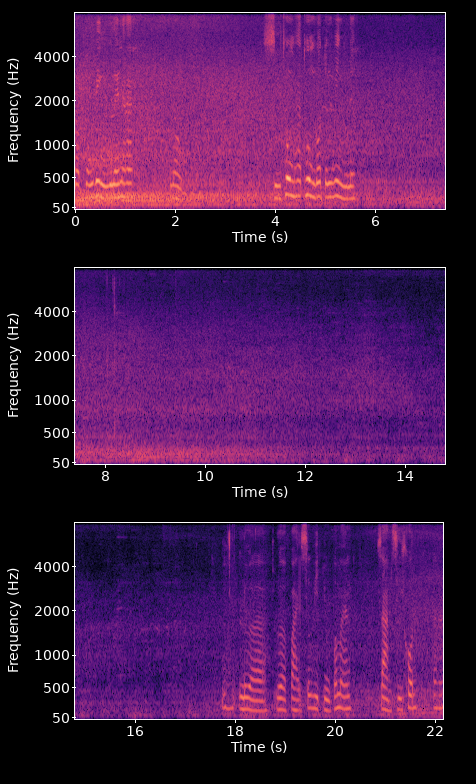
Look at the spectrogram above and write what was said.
รถยังวิ่งอยู่เลยนะฮะพี่น้องสี่ทุ่มห้าทุ่มรถยังวิ่งอยู่เลย เรือเรือฝ่ายสวิตอยู่ประมาณสามสี่คนนะคะ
